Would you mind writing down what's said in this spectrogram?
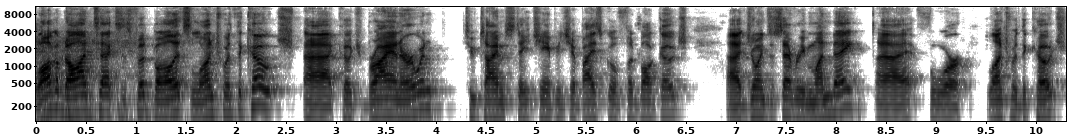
Welcome to On Texas Football. It's lunch with the coach. Uh, coach Brian Irwin, two-time state championship high school football coach, uh, joins us every Monday uh, for lunch with the coach.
